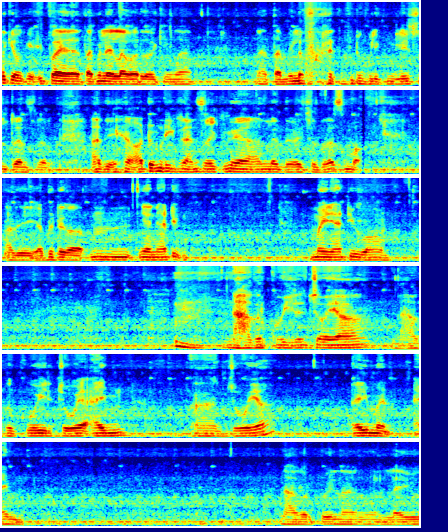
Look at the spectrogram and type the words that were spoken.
ஓகே ஓகே இப்போ தமிழ் எல்லாம் வருது ஓகேங்களா நான் தமிழில் போகிறதுக்கு உங்களுக்கு இங்கிலீஷில் ட்ரான்ஸ்ஃபர் அது ஆட்டோமேட்டிக் ட்ரான்ஸ்லேட் ஆன்லேருந்து வச்சதுல சும்மா. அது எப்படி என் நேட்டிவ் மை நேட்டிவா Nagercoil Zoya. Nagercoil Zoya I mean Zoya Aiman I'm Nagercoil Nagercoil live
